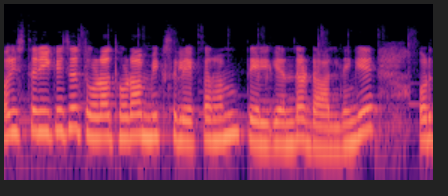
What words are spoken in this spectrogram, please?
और इस तरीके से थोड़ा थोड़ा मिक्स लेकर हम तेल के अंदर डाल देंगे। और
